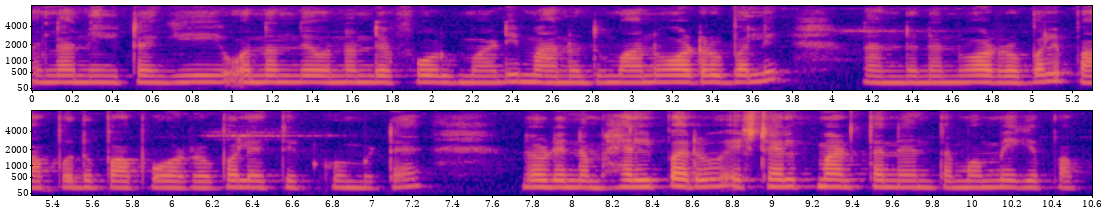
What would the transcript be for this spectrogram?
ಎಲ್ಲ ನೀಟಾಗಿ ಒಂದೊಂದೇ ಒಂದೊಂದೇ ಫೋಲ್ಡ್ ಮಾಡಿ ಮಾನದು, ಮಾನು ವಾರ್ಡ್ರೋಬಲ್ಲಿ ನಂದು, ನನ್ನ ವಾರ್ಡ್ರೋಬಲ್ಲಿ ಪಾಪದು ಪಾಪ ವಾರ್ಡ್ರೋಬಲ್ಲಿ ಎತ್ತಿಟ್ಕೊಂಡ್ಬಿಟ್ಟೆ ನೋಡಿ ನಮ್ಮ ಹೆಲ್ಪರು ಎಷ್ಟು ಹೆಲ್ಪ್ ಮಾಡ್ತಾನೆ ಅಂತ ಮಮ್ಮಿಗೆ ಪಾಪ.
